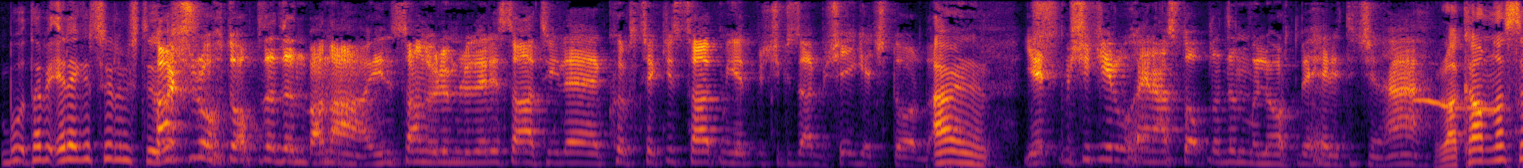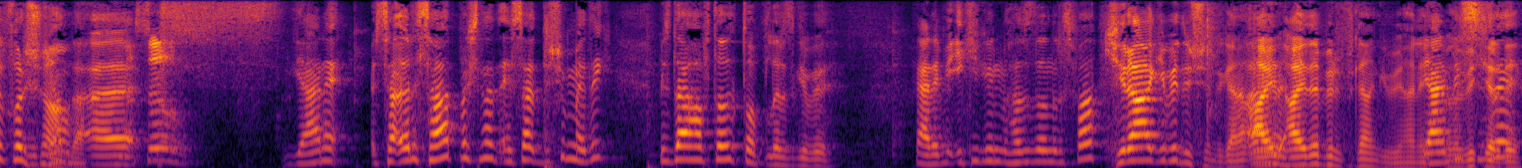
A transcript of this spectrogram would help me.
bu tabii ele geçirelim istiyoruz. Kaç ruh topladın bana? İnsan ölümlüleri saatiyle 48 saat mi 72 saat bir şey geçti orada. Aynen. 72 ruh en az topladın mı Lord Beherit için ha? Rakamla sıfır şu anda. Ee, Nasıl? yani sa- öyle saat başına hesap düşünmedik. Biz daha haftalık toplarız gibi. Yani bir iki gün hazırlanırız falan. Kira gibi düşündük yani Aynen. ay, ayda bir falan gibi hani Yani biz bir kere size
